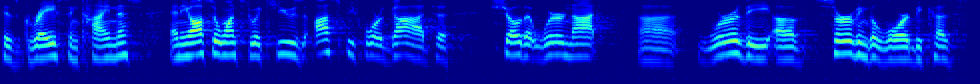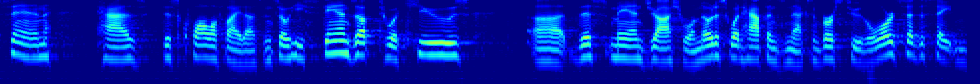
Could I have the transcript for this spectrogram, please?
his grace and kindness. And he also wants to accuse us before God to show that we're not uh, worthy of serving the Lord because sin has disqualified us. And so he stands up to accuse uh, this man Joshua. Notice what happens next in verse 2. The Lord said to Satan,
